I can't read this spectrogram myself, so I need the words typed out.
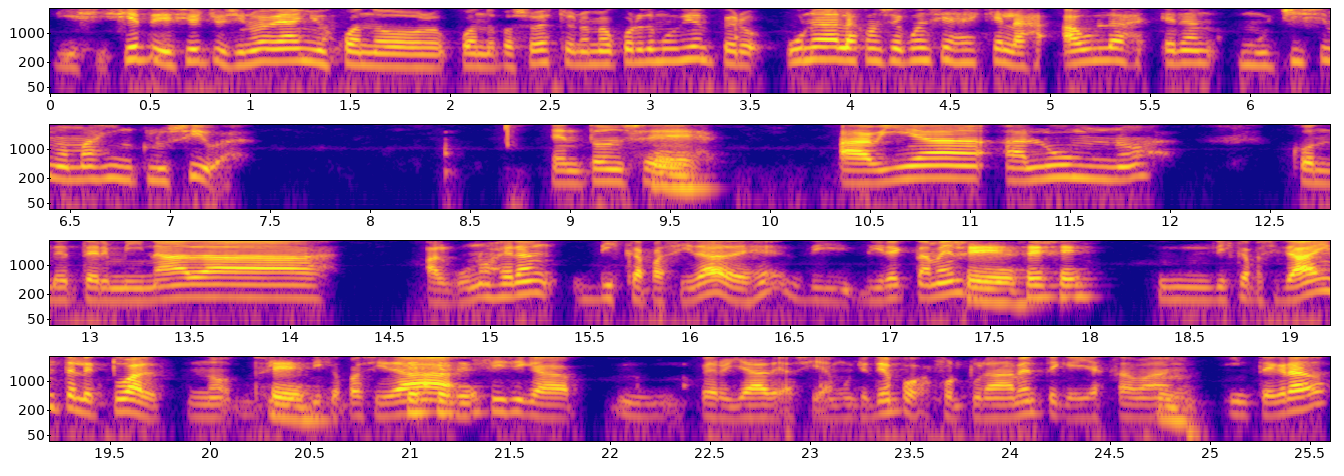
17, 18, 19 años cuando, cuando pasó esto, no me acuerdo muy bien, pero una de las consecuencias es que las aulas eran muchísimo más inclusivas. Entonces, había alumnos con determinadas, algunos eran discapacidades, ¿eh? directamente. Sí, sí, sí. Mm, discapacidad intelectual, no discapacidad física, mm, pero ya de hacía mucho tiempo, afortunadamente que ya estaban mm. integrados.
